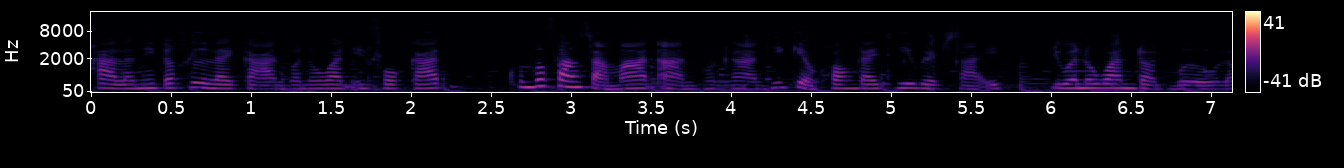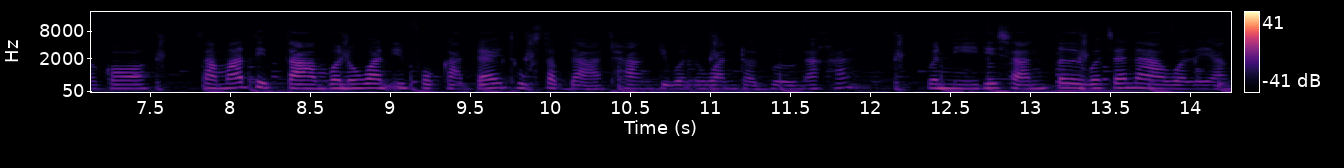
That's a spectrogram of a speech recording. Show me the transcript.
ค่ะและนี่ก็คือรายการ One O One In Focus คุณผู้ฟังสามารถอ่านผลงานที่เกี่ยวข้องได้ที่เว็บไซต์ d i w a n o n e w o r l d แล้วก็สามารถติดตาม One O One In Focus ได้ทุกสัปดาห์ทาง d i w a n o n e w o r l d นะคะ วันนี้ดิฉันเตยวัจนาวรยัง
